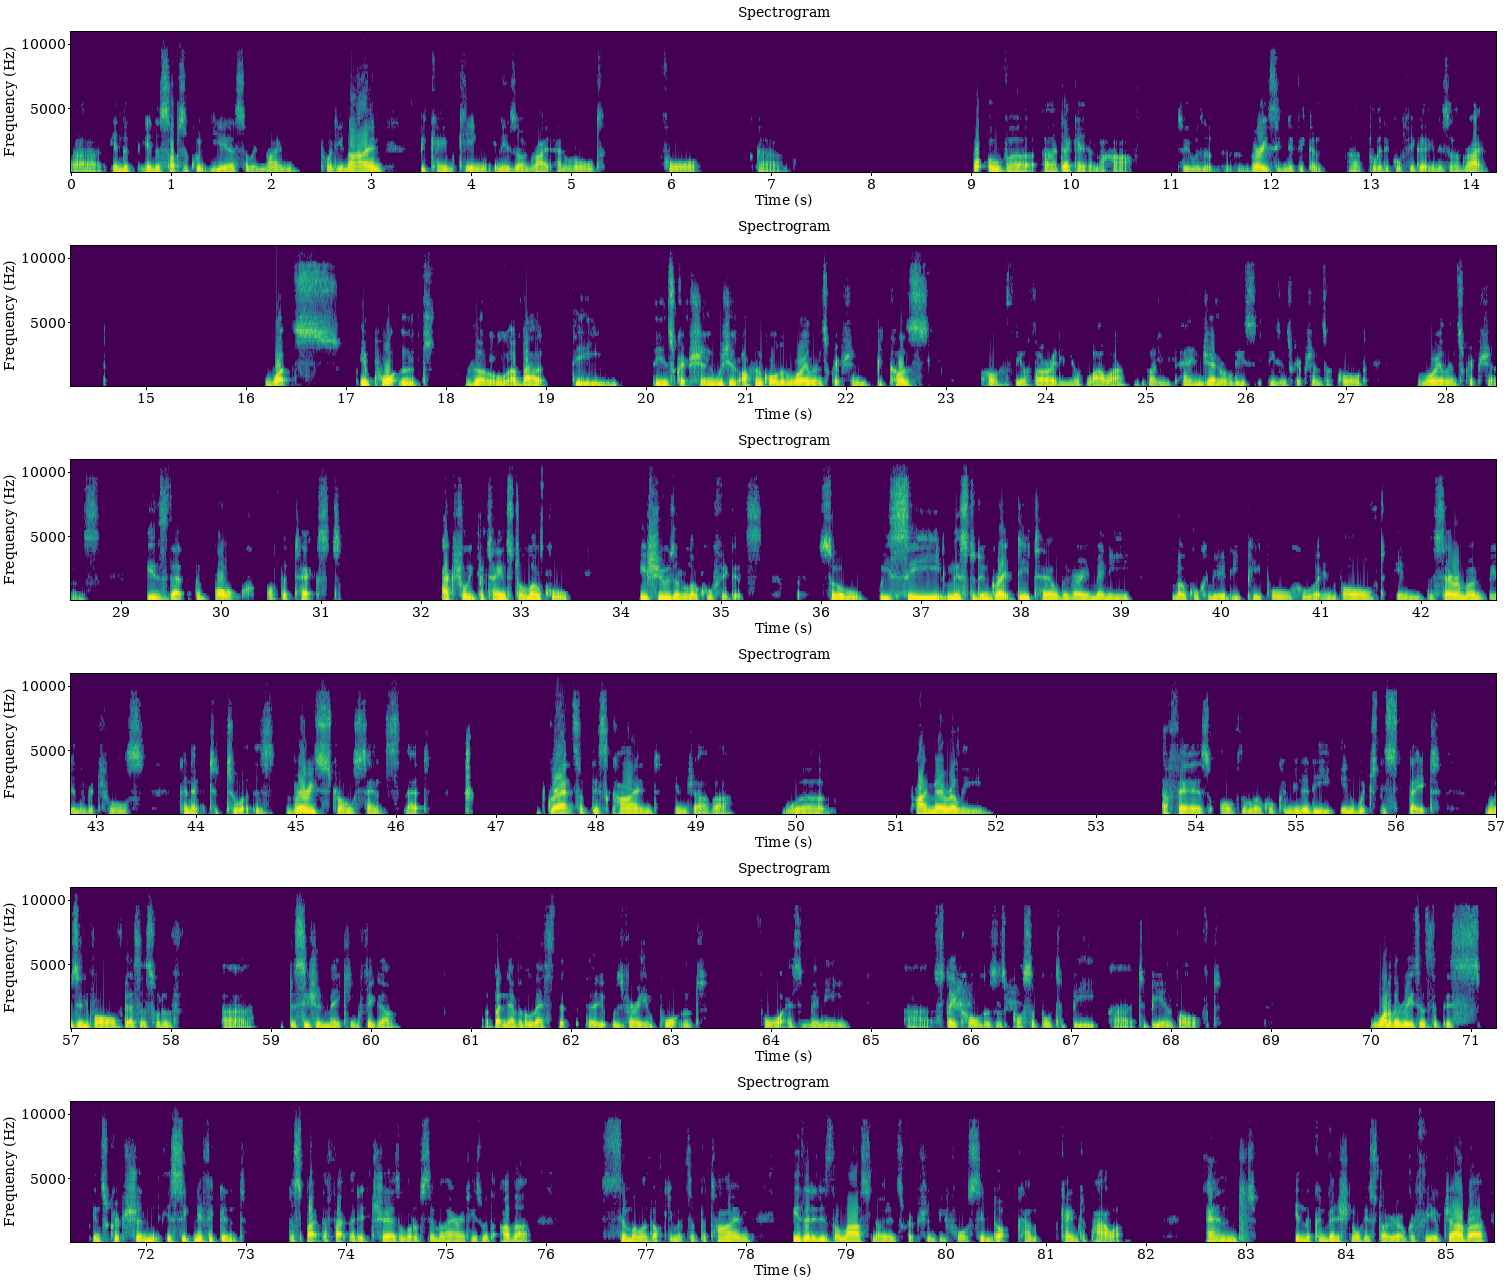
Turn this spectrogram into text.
uh, in the in the subsequent year, so in 929, became king in his own right and ruled for uh, for over a decade and a half. So he was a, very significant uh, political figure in his own right. What's important, though, about the the inscription, which is often called a royal inscription because of the authority of Wawa, and, and in general, these these inscriptions are called royal inscriptions, is that the bulk of the text actually pertains to local issues and local figures. So we see listed in great detail the very many local community people who were involved in the ceremony and the rituals connected to it. There's very strong sense that grants of this kind in Java were primarily affairs of the local community in which the state was involved as a sort of uh, decision-making figure, but nevertheless that, that it was very important for as many uh, stakeholders as possible to be uh, to be involved one of the reasons that this inscription is significant, despite the fact that it shares a lot of similarities with other similar documents of the time, is that it is the last known inscription before Sindok came to power. And in the conventional historiography of Java,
